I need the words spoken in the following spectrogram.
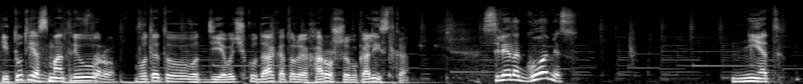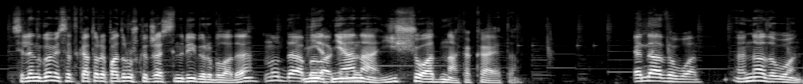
И тут я смотрю здорово. вот эту вот девочку, да, которая хорошая вокалистка. Селена Гомес? Нет. Селена Гомес, это которая подружка Джастина Бибера была, да? Ну да, была Нет, не она, еще одна какая-то. Another one. Another one.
